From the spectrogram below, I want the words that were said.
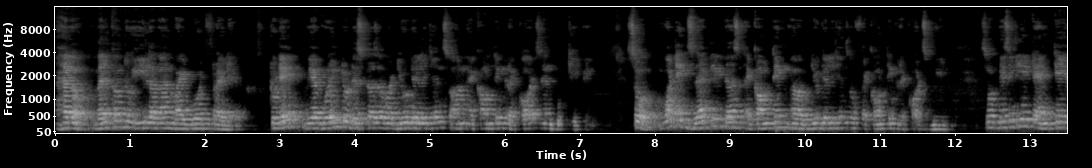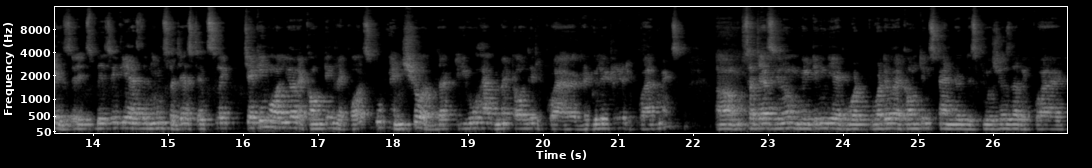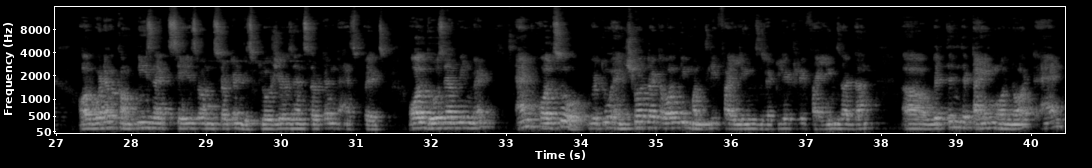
Hello, welcome to eLagaan Whiteboard Friday. Today we are going to discuss our due diligence on accounting records and bookkeeping. So, what exactly does accounting uh, due diligence of accounting records mean? So basically, it entails. It's basically as the name suggests. It's like checking all your accounting records to ensure that you have met all the require, regulatory requirements, um, such as you know meeting the what, whatever accounting standard disclosures are required or whatever Companies Act says on certain disclosures and certain aspects, all those have been met. And also to ensure that all the monthly filings, regulatory filings are done uh, within the time or not. And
